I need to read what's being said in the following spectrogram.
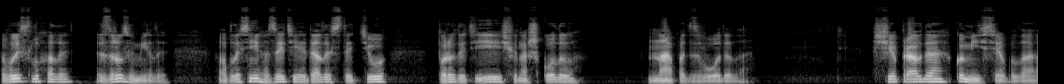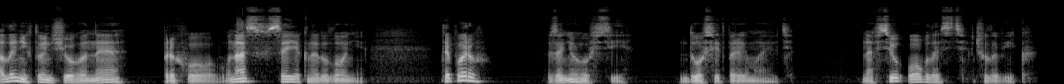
Вислухали, зрозуміли. В обласній газеті дали статтю проти тієї, що на школу напад зводила. Ще, правда, комісія була, але ніхто нічого не приховував. У нас все як на долоні. Тепер за нього всі досвід переймають. На всю область чоловік,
